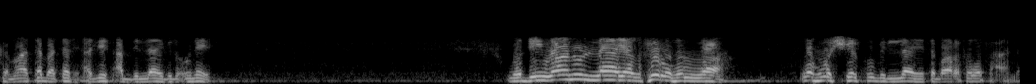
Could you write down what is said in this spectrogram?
كما ثبت في حديث عبد الله بن أنيس. وديوان لا يغفره الله وهو الشرك بالله تبارك وتعالى.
